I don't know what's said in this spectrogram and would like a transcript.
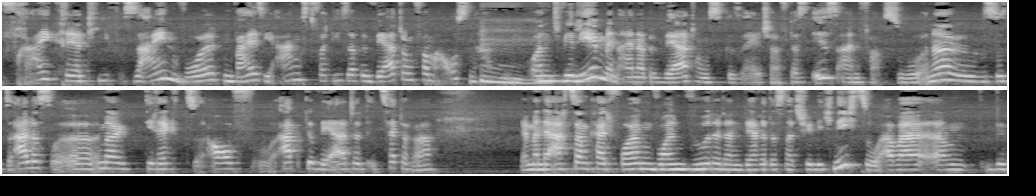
frei kreativ sein wollten, weil sie Angst vor dieser Bewertung vom Außen hatten. Und wir leben in einer Bewertungsgesellschaft. Das ist einfach so. Ne? Es ist alles äh, immer direkt auf abgewertet etc. Wenn man der Achtsamkeit folgen wollen würde, dann wäre das natürlich nicht so. Aber ähm, wir,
